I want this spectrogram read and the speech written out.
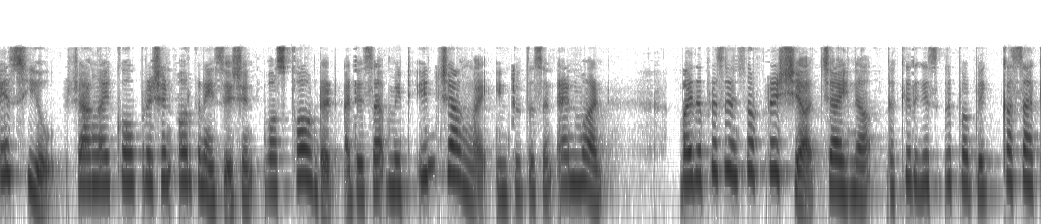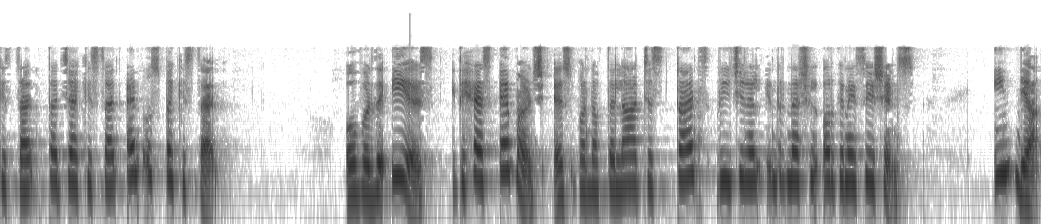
SCO, Shanghai Cooperation Organization, was founded at a summit in Shanghai in 2001 by the presidents of Russia, China, the Kyrgyz Republic, Kazakhstan, Tajikistan, and Uzbekistan. Over the years, it has emerged as one of the largest trans-regional international organizations. India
